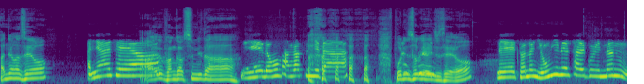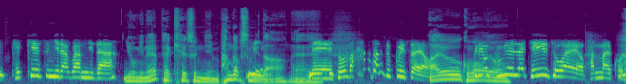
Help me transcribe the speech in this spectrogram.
안녕하세요. 안녕하세요. 아유, 반갑습니다. 네, 너무 반갑습니다. 본인 소개해 주세요. 네, 저는 용인에 살고 있는 백혜순이라고 합니다. 용인의 백혜수님, 반갑습니다. 네. 네, 저 항상 듣고 있어요. 아유, 고마워요. 그리고 금요일날 제일 좋아해요. 반말 코너.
